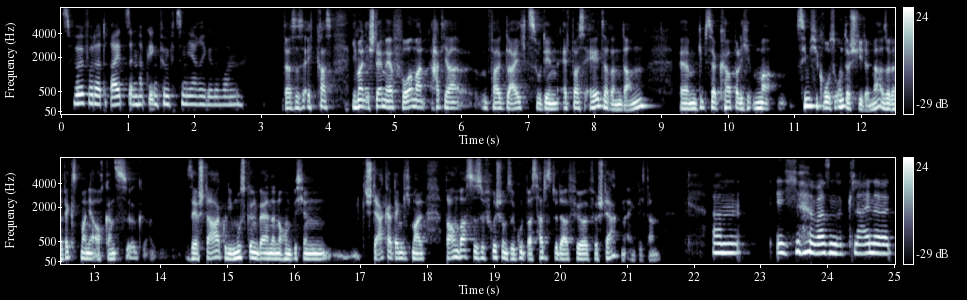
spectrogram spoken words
12 oder 13, habe gegen 15-Jährige gewonnen. Das ist echt krass. Ich meine, ich stelle mir vor, man hat ja im Vergleich zu den etwas Älteren dann, ähm, gibt es ja körperlich immer ziemlich große Unterschiede. Ne? Also da wächst man ja auch ganz äh, sehr stark und die Muskeln werden dann noch ein bisschen stärker, denke ich mal. Warum warst du so frisch und so gut? Was hattest du da für, für Stärken eigentlich dann? Ähm, ich war so eine kleine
